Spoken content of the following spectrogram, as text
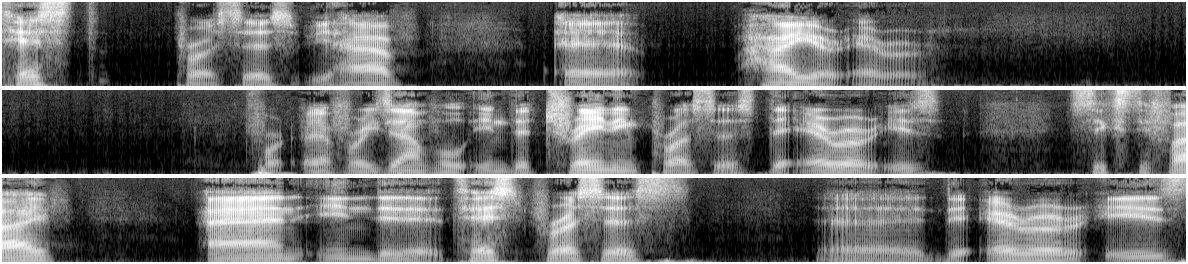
test process we have a higher error. For, uh, for example, in the training process, the error is 65 and in the test process uh, the error is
